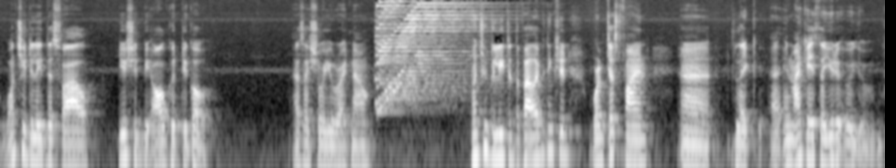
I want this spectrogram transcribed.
Once you delete this file you should be all good to go as I show you right now. Once you deleted the file, everything should work just fine. Uh, like uh, in my case, the YouTube uh,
